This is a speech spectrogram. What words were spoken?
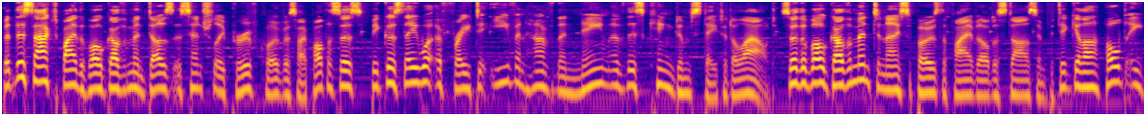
But this act by the world government does essentially prove Clover's hypothesis because they were afraid to even have the name of this kingdom stated aloud. So the world government, and I suppose the Five Elder Stars in particular, hold a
